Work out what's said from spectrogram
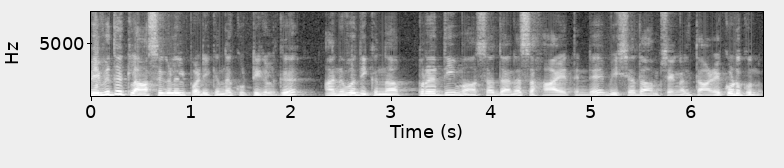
വിവിധ ക്ലാസ്സുകളിൽ പഠിക്കുന്ന കുട്ടികൾക്ക് അനുവദിക്കുന്ന പ്രതിമാസ ധനസഹായത്തിന്റെ വിശദാംശങ്ങൾ താഴെ കൊടുക്കുന്നു.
